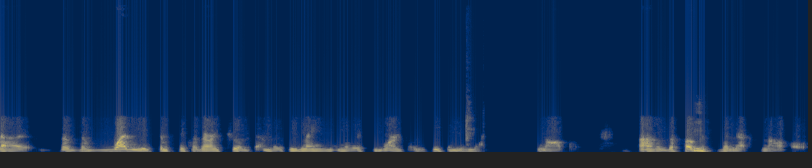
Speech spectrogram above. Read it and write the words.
Uh, the, the one niece in particular, there are two of them. There's Elaine and there's Morgan, who's in the next novel, um, the focus of the next novel.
